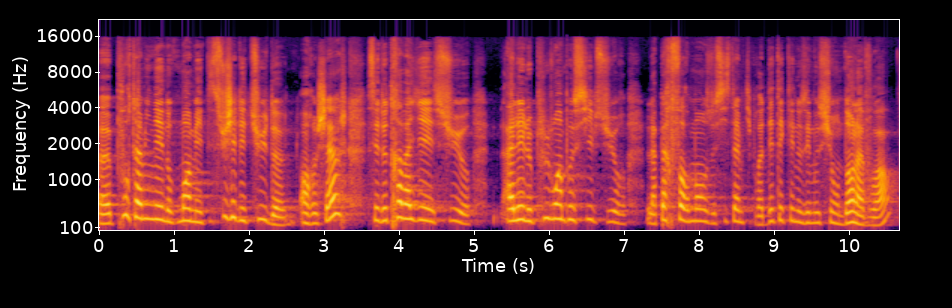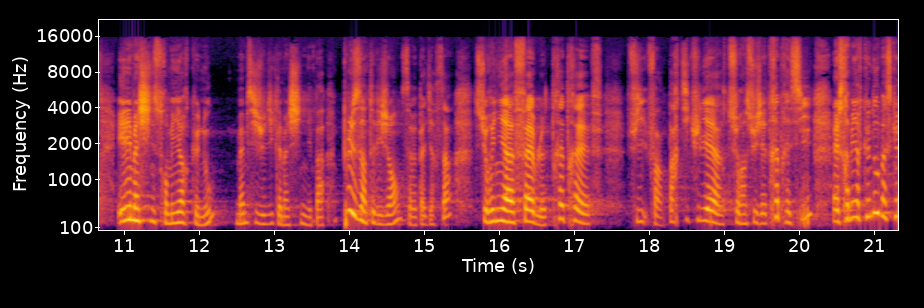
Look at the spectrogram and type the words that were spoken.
Euh, pour terminer, donc moi mes sujets d'études en recherche, c'est de travailler sur aller le plus loin possible sur la performance de systèmes qui pourraient détecter nos émotions dans la voix, et les machines seront meilleures que nous même si je dis que la machine n'est pas plus intelligente, ça ne veut pas dire ça, sur une IA faible, très très enfin, particulière, sur un sujet très précis, elle sera meilleure que nous parce que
